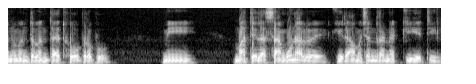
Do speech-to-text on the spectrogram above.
हनुमंत म्हणतायत हो प्रभू मी मातेला सांगून आलोय की रामचंद्र नक्की येतील.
